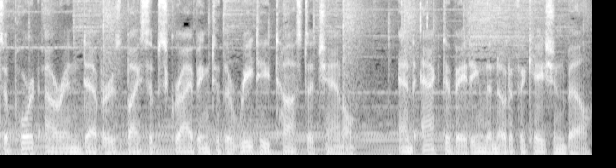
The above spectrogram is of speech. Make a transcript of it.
Support our endeavors by subscribing to the Rete Tosta channel and activating the notification bell.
